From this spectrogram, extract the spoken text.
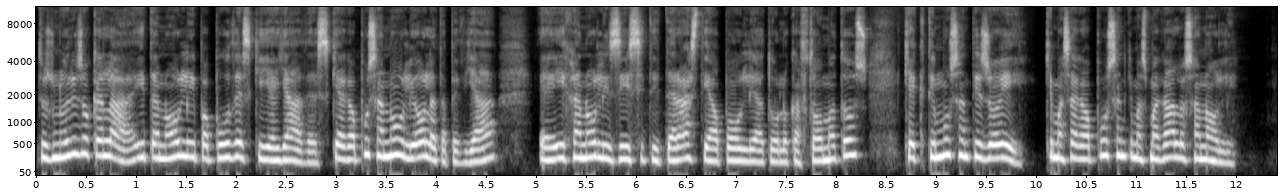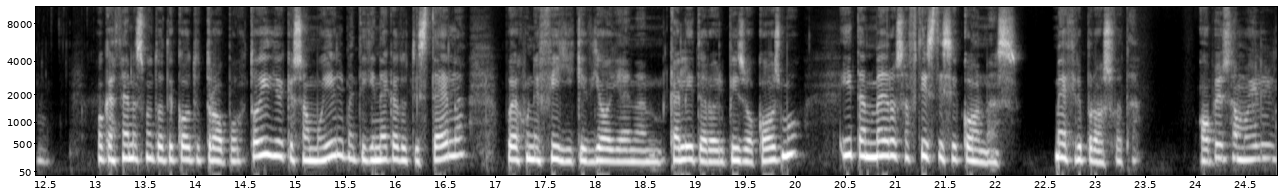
Τους γνωρίζω καλά, ήταν όλοι οι παππούδες και οι γιαγιάδες και αγαπούσαν όλοι όλα τα παιδιά, ε, είχαν όλοι ζήσει τη τεράστια απώλεια του ολοκαυτώματος και εκτιμούσαν τη ζωή και μας αγαπούσαν και μας μεγάλωσαν όλοι. Ο καθένας με το δικό του τρόπο. Το ίδιο και ο Σαμουήλ με τη γυναίκα του τη Στέλλα, που έχουν φύγει και οι δυο για έναν καλύτερο, ελπίζω, κόσμο, ήταν μέρος αυτής της εικόνας μέχρι πρόσφατα. Ο οποίος Σαμουήλ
